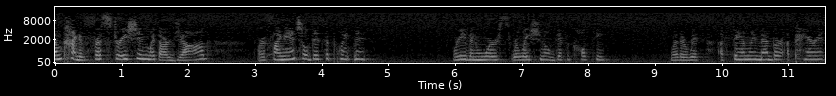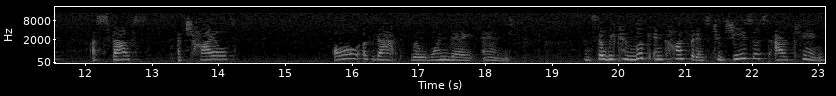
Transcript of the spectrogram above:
some kind of frustration with our job, or a financial disappointment, or even worse, relational difficulty, whether with a family member, a parent, a spouse, a child. All of that will one day end. And so we can look in confidence to Jesus, our King,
